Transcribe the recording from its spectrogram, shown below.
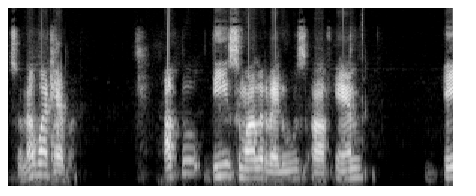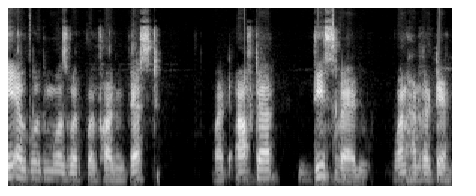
So now what happened? Up to these smaller values of n, A algorithm was performing best, but after this value 110,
